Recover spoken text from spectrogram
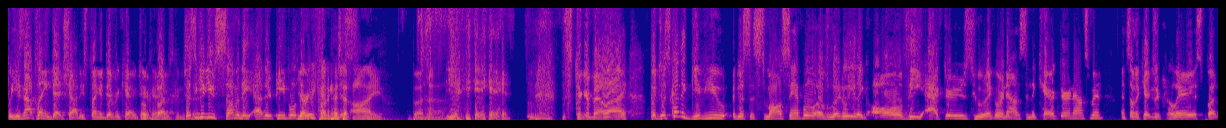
But he's not playing Deadshot. He's playing a different character. Okay, I but just say. to give you some of the other people, he that already kind of has just- that eye, but uh, Yeah, the Stringer Bell eye. But just kind of give you just a small sample of literally like all of the actors who like were announced in the character announcement, and some of the characters are hilarious. But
